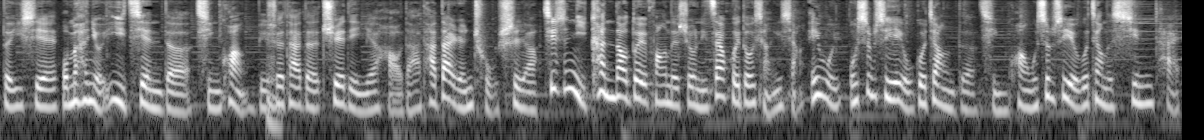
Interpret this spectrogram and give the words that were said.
的一些我们很有意见的情况，比如说他的缺点也好的啊，他待人处事啊，其实你看到对方的时候，你再回头想一想，哎，我我是不是也有过这样的情况？我是不是也有过这样的心态、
